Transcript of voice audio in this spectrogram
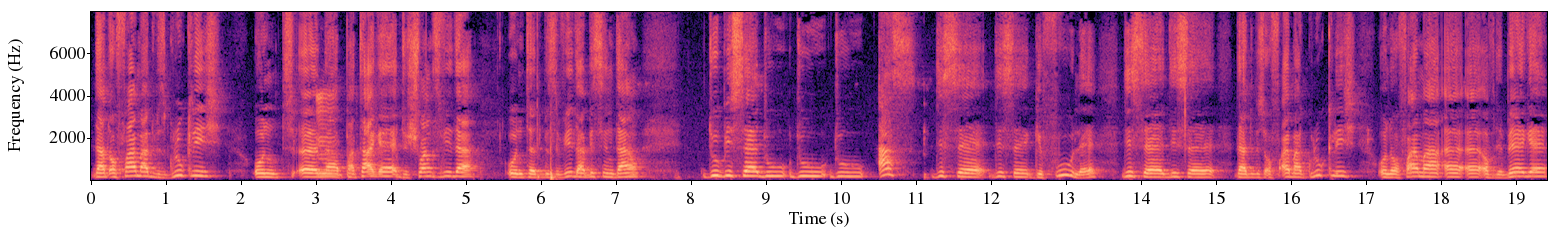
dass auf einmal du bist glücklich und äh, nach ein paar Tagen du schwankst wieder und äh, du bist wieder ein bisschen down. Du bist, äh, du, du, du hast diese, diese Gefühle, diese, diese, dass du bist auf einmal glücklich und auf einmal äh, äh, auf den Bergen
